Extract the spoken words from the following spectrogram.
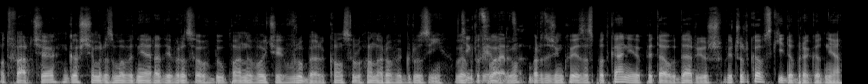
otwarcie. Gościem rozmowy Dnia Radia Wrocław był pan Wojciech Wrubel, konsul honorowy Gruzji we dziękuję Wrocławiu. Bardzo. bardzo dziękuję za spotkanie. Pytał Dariusz Wieczorkowski. Dobrego dnia.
